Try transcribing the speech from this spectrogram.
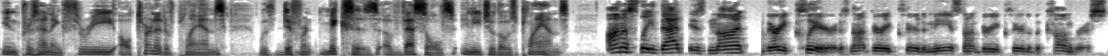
in presenting three alternative plans with different mixes of vessels in each of those plans? Honestly, that is not very clear. It is not very clear to me. It's not very clear to the Congress.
